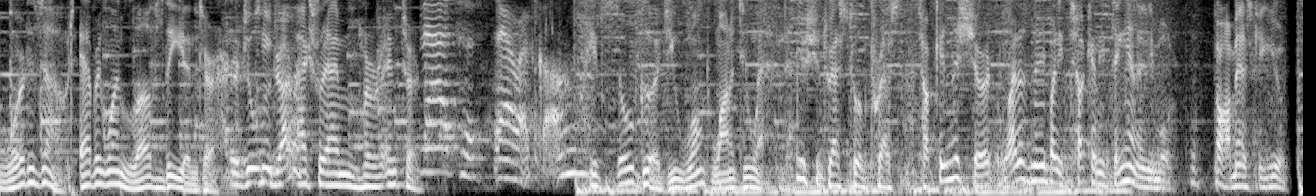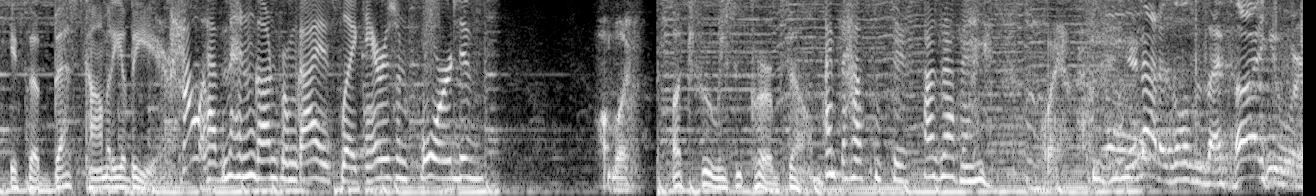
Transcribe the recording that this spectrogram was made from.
word is out. Everyone loves the intern. You're Jules' new driver? Actually, I'm her intern. That's hysterical. It's so good you won't want it to end. You should dress to impress. Tuck in the shirt. Why doesn't anybody tuck anything in anymore? Oh, I'm asking you. It's the best comedy of the year. How have men gone from guys like Harrison Ford to Oh boy. A truly superb film. I'm the house masseuse. How's that been? Boy. You're not as old as I thought you were.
